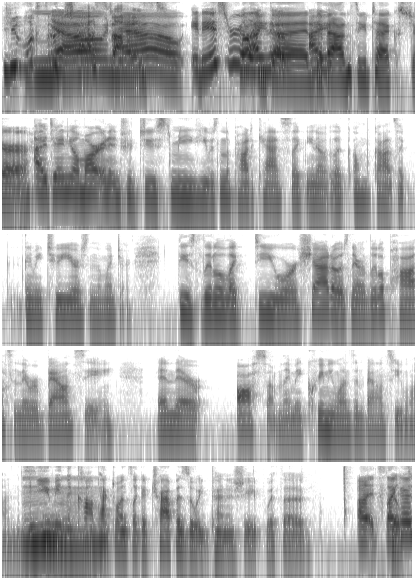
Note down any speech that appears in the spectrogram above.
you look so no, chastised. no, it is really Well, I- good. I- the bouncy texture. Uh, Daniel Martin introduced me. He was in the podcast, like you know, like oh my god, it's like gonna be two years in the winter. These little like Dior shadows, and they were little pots, and they were bouncy, and they're awesome. They make creamy ones and bouncy ones. And you mean the mm-hmm. compact one's like a trapezoid kind of shape with a Uh, it's like a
